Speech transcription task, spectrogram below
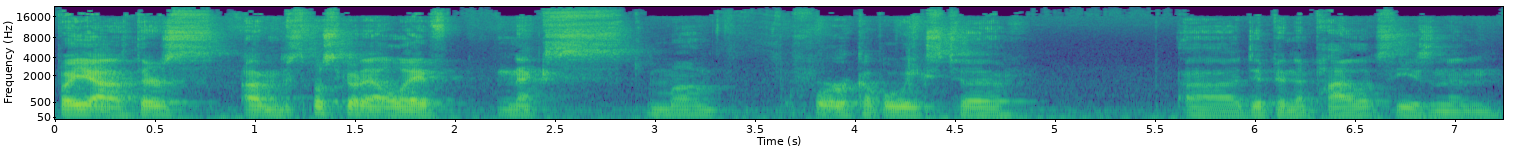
but yeah, there's. I'm supposed to go to LA next month for a couple weeks to uh, dip into pilot season and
